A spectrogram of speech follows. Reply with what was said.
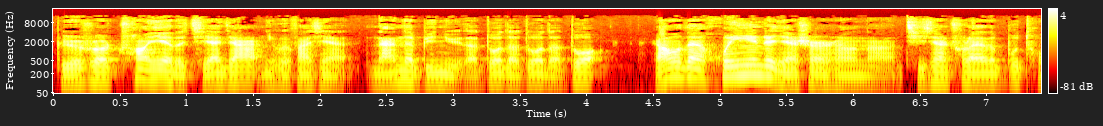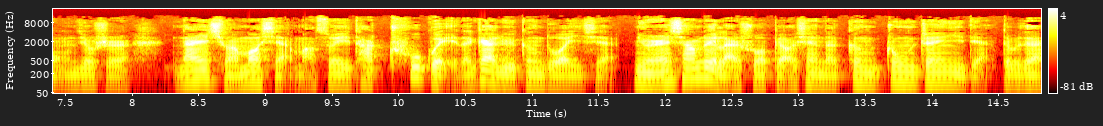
比如说创业的企业家，你会发现男的比女的多得多得多。然后在婚姻这件事儿上呢，体现出来的不同就是男人喜欢冒险嘛，所以他出轨的概率更多一些。女人相对来说表现的更忠贞一点，对不对？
